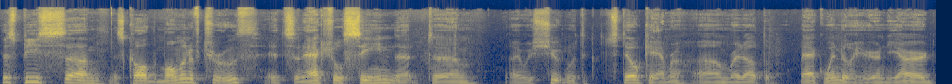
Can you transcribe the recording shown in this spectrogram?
This piece um, is called The Moment of Truth. It's an actual scene that um, I was shooting with the still camera um, right out the back window here in the yard.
